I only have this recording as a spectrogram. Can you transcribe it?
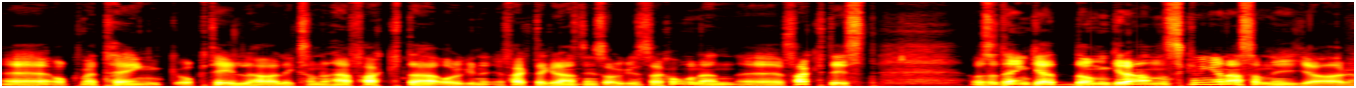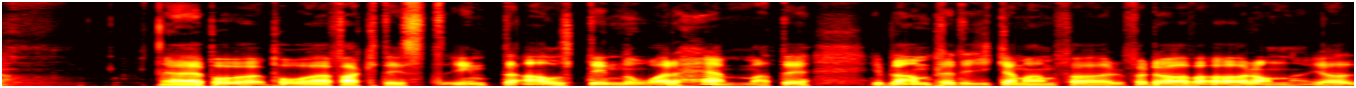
eh, och med tänk och tillhör liksom den här fakta, faktagranskningsorganisationen eh, faktiskt. Och så tänker jag att de granskningarna som ni gör, Eh, på, på, faktiskt inte alltid når hem. Att det, ibland predikar man för, för döva öron. Jag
